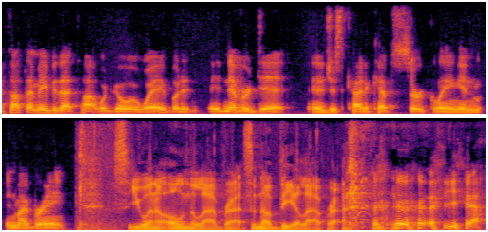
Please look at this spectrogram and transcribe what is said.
i thought that maybe that thought would go away but it, it never did and it just kind of kept circling in, in my brain so you want to own the lab rat, so not be a lab rat. yeah,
